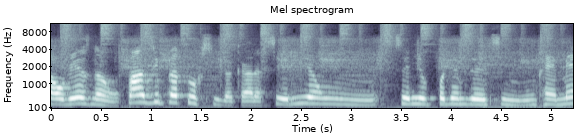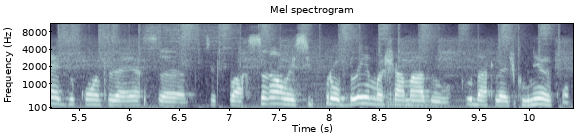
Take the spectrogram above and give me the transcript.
talvez não. Mas e pra torcida, cara? Seria um. Seria, podemos dizer assim, um remédio contra essa situação, esse problema chamado Clube Atlético Mineiro? Cara?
